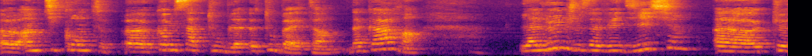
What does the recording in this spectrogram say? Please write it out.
euh, un petit conte euh, comme ça, tout, tout bête. Hein, d'accord? La lune, je vous avais dit, euh, que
